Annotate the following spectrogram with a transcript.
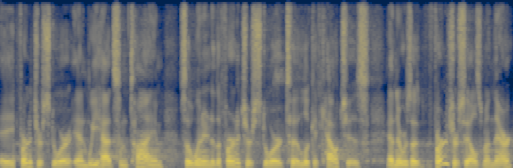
a furniture store and we had some time so went into the furniture store to look at couches and there was a furniture salesman there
